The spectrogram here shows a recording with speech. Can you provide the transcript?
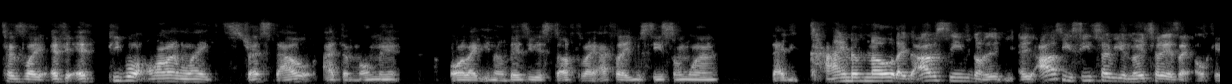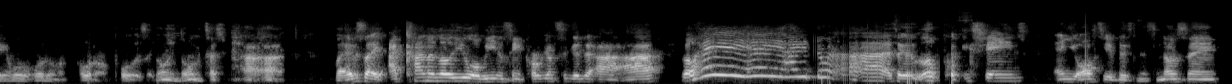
because like if if people aren't like stressed out at the moment or like you know busy with stuff, like I feel like you see someone that you kind of know, like obviously you know, obviously you see each other, you know each other. It's like okay, well, hold on, hold on, pause. Like don't don't touch me. Ah, ah. But it's like I kind of know you, or we in the same programs together, ah, ah. Well, hey, hey, how you doing? Ah, ah. It's like a little quick exchange, and you off to your business. You know what I'm saying?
